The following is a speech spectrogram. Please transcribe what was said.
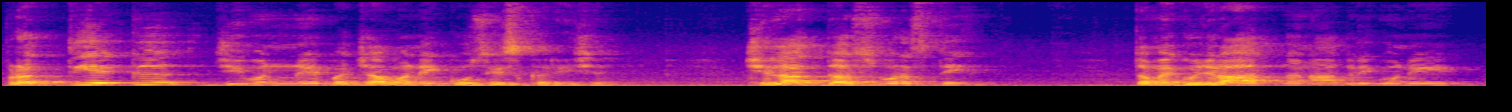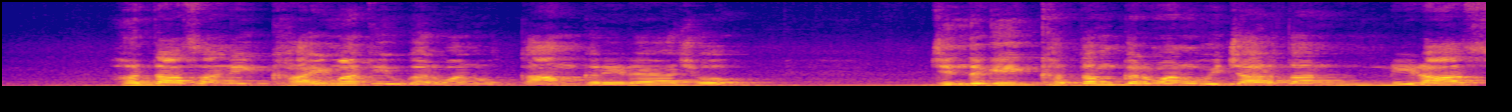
પ્રત્યેક જીવનને બચાવવાની કોશિશ કરી છે. છેલ્લા દસ વર્ષથી તમે ગુજરાતના નાગરિકોની હતાશાની ખાઈમાંથી ઉગારવાનું કામ કરી રહ્યા છો. જિંદગી ખતમ કરવાનું વિચારતા નિરાશ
